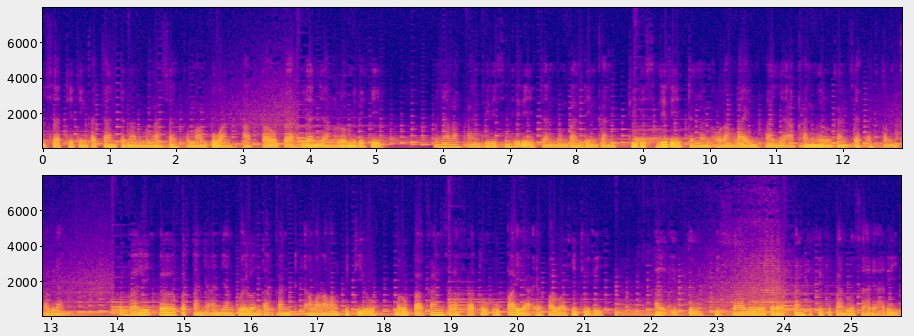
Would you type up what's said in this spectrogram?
bisa ditingkatkan dengan mengasah kemampuan atau keahlian yang lo miliki Menyalahkan diri sendiri dan membandingkan diri sendiri dengan orang lain hanya akan menurunkan self-esteem kalian. Kembali ke pertanyaan yang gue lontarkan di awal-awal video, merupakan salah satu upaya evaluasi diri. Hal itu bisa lo terapkan di kehidupan lo sehari-hari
